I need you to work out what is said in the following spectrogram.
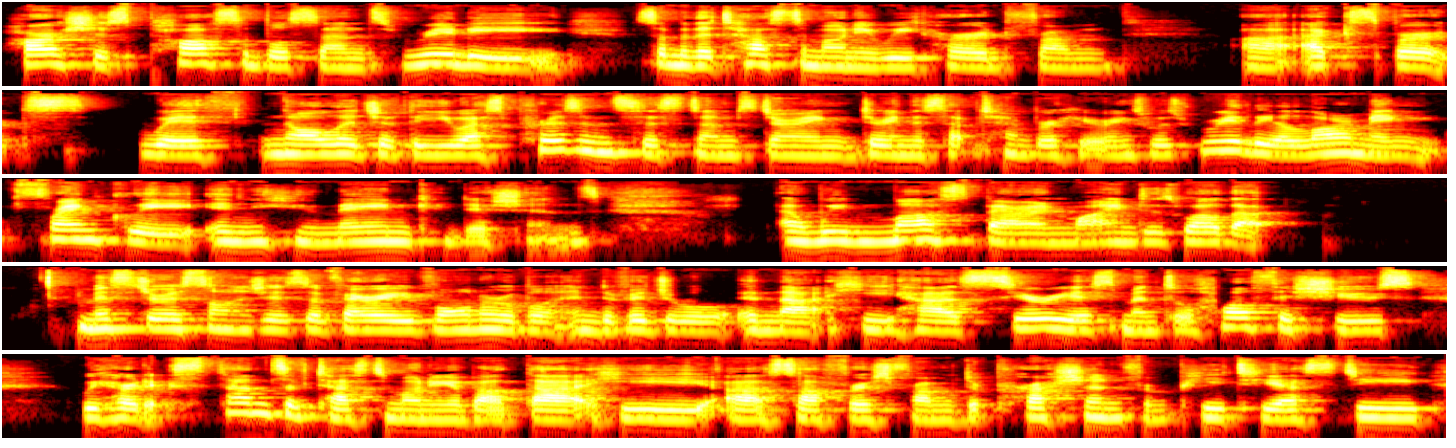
harshest possible sense. Really, some of the testimony we heard from uh, experts with knowledge of the US prison systems during during the September hearings was really alarming, frankly, inhumane conditions. And we must bear in mind as well that Mr. Assange is a very vulnerable individual in that he has serious mental health issues. We heard extensive testimony about that. He uh, suffers from depression, from PTSD.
